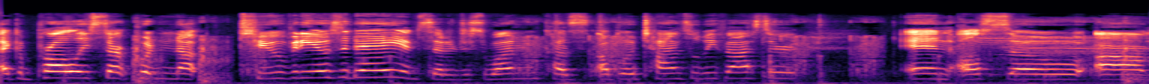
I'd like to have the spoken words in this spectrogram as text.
I could probably start putting up two videos a day instead of just one because upload times will be faster. And also, um,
